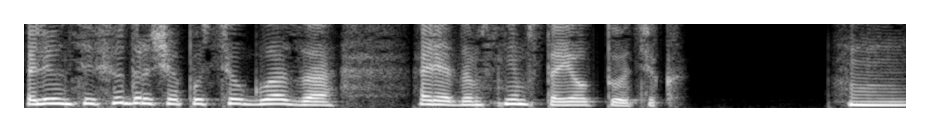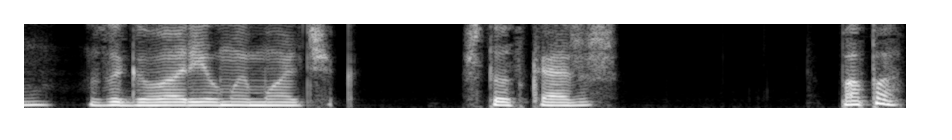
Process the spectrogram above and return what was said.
Леонтий Федорович опустил глаза, а рядом с ним стоял Тотик. «Хм, заговорил мой мальчик. Что скажешь?» «Папа,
